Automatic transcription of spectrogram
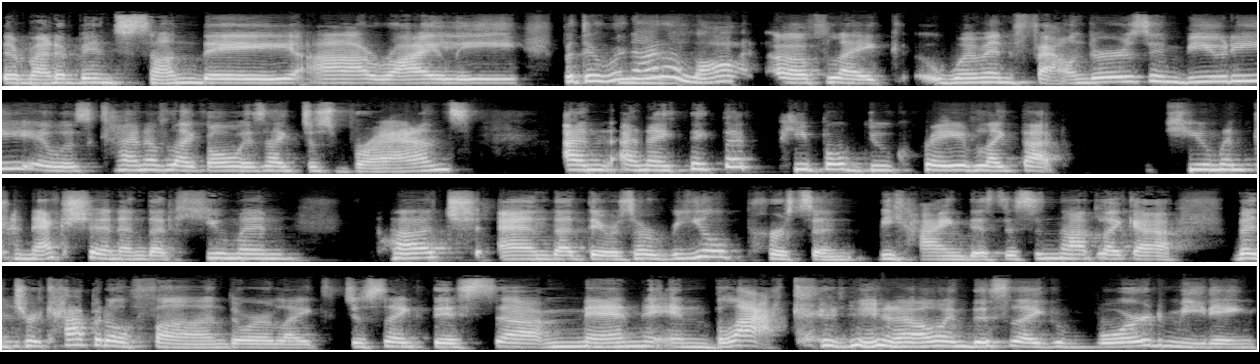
there might have been Sunday, uh, Riley, but there were not mm-hmm. a lot of like women founders in beauty. It was kind of like always like just brands. And and I think that people do crave like that human connection and that human touch and that there's a real person behind this. This is not like a venture capital fund or like just like this uh, men in black, you know, in this like board meeting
